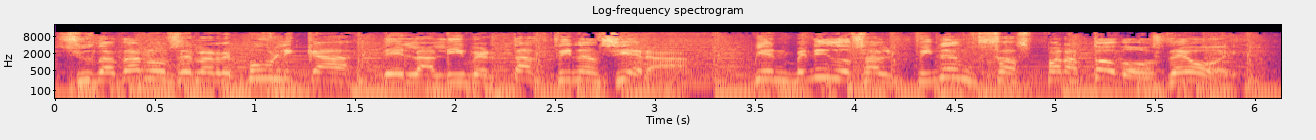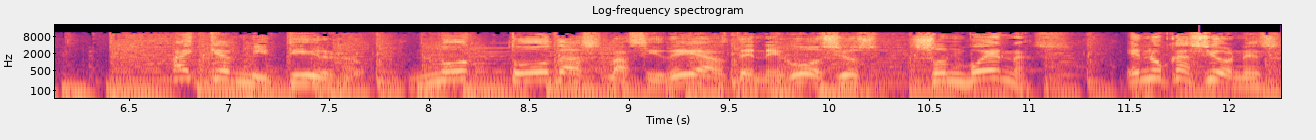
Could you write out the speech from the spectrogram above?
Ciudadanos de la República de la Libertad Financiera, bienvenidos al Finanzas para Todos de hoy. Hay que admitirlo, no todas las ideas de negocios son buenas. En ocasiones,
